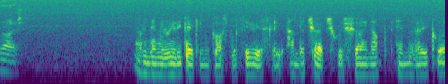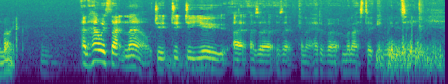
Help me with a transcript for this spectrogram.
Right. I mean, they were really taking the gospel seriously, and the church was showing up in a very poor light. And how is that now? Do, do, do you, uh, as, a, as a kind of head of a monastic community,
